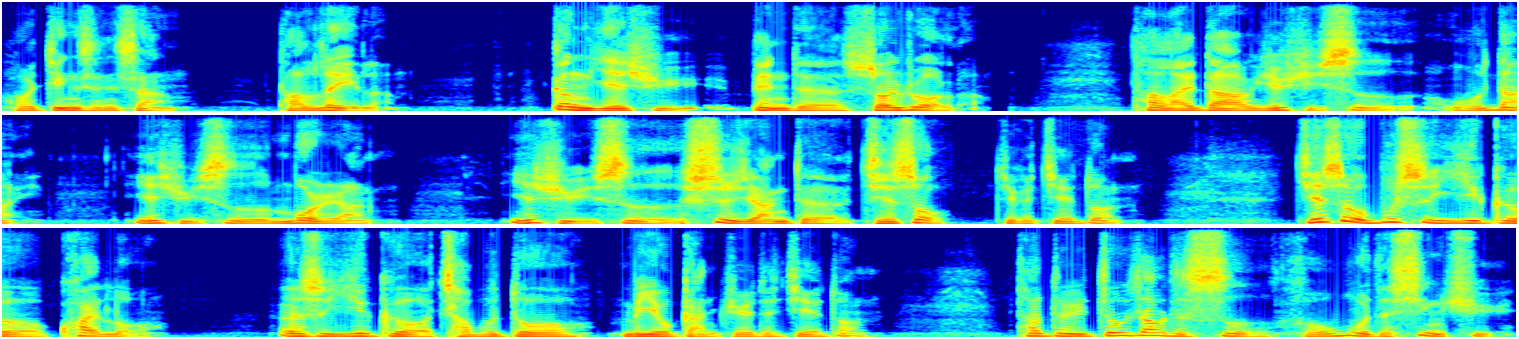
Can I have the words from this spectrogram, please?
和精神上，他累了，更也许变得衰弱了。他来到，也许是无奈，也许是漠然，也许是释然的接受这个阶段。接受不是一个快乐，而是一个差不多没有感觉的阶段。他对周遭的事和物的兴趣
